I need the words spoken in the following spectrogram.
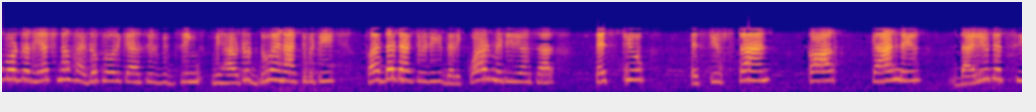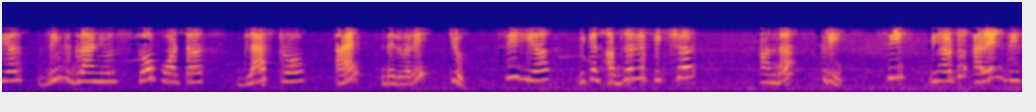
about the reaction of hydrochloric acid with zinc, we have to do an activity. For that activity, the required materials are test tube, test tube stand, cork, candle, dilute HCl, zinc granules, soap water, glass straw and delivery tube. See here, we can observe a picture on the screen. See, we have to arrange these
